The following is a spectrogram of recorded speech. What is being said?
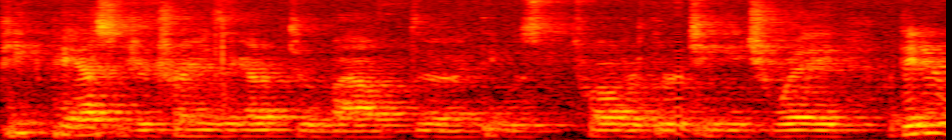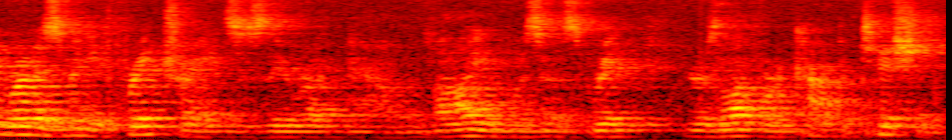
peak passenger trains, they got up to about, uh, I think it was 12 or 13 each way, but they didn't run as many freight trains as they run now. The volume wasn't as great, there was a lot more competition.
